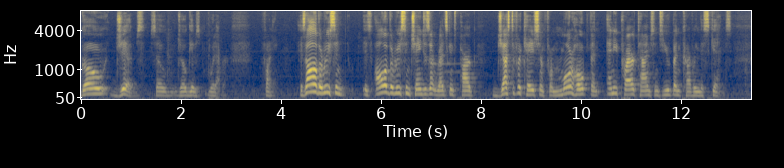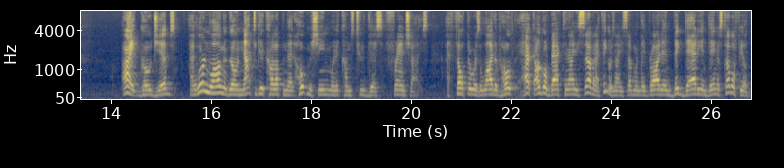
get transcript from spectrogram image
Go Jibs. So Joe Gibbs, whatever. Funny. Is all the recent is all of the recent changes at Redskins Park justification for more hope than any prior time since you've been covering the skins? All right, go Jibs. I learned long ago not to get caught up in that hope machine when it comes to this franchise. I felt there was a lot of hope. Heck, I'll go back to 97. I think it was 97 when they brought in Big Daddy and Dana Stubblefield.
